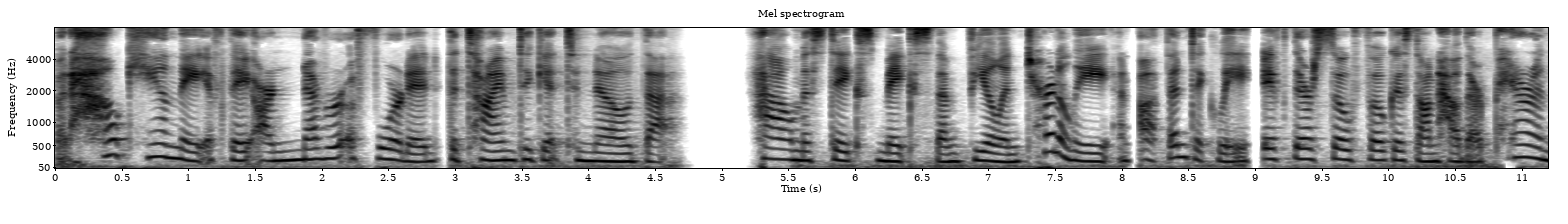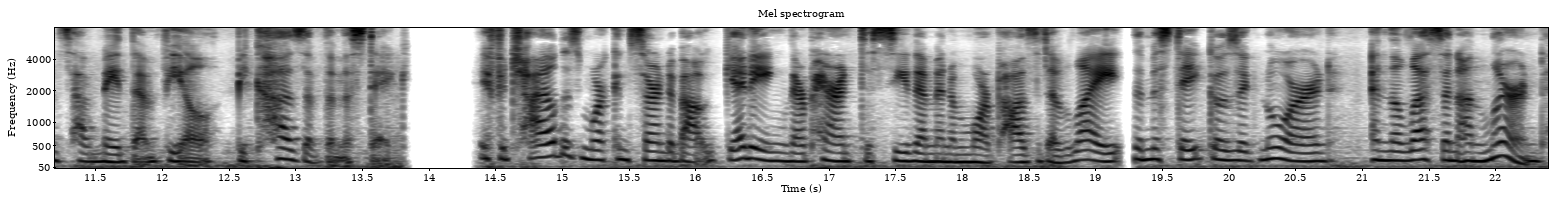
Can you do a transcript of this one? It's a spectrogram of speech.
But how can they if they are never afforded the time to get to know that how mistakes makes them feel internally and authentically if they're so focused on how their parents have made them feel because of the mistake. If a child is more concerned about getting their parent to see them in a more positive light, the mistake goes ignored and the lesson unlearned.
